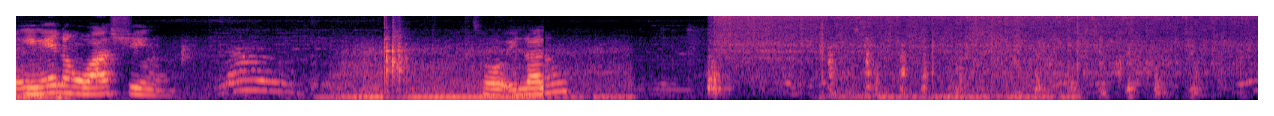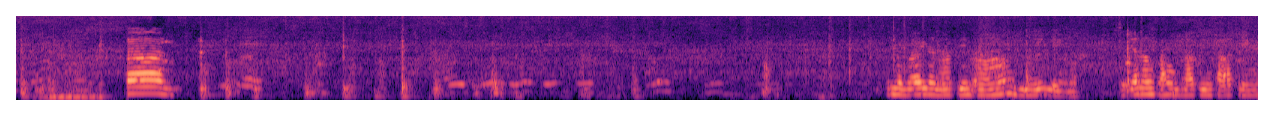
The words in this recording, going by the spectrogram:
Ang ingay ng washing. So, ilalaw. Yan. Ilagay na natin ang giniling. So, yan ang sahog natin sa ating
